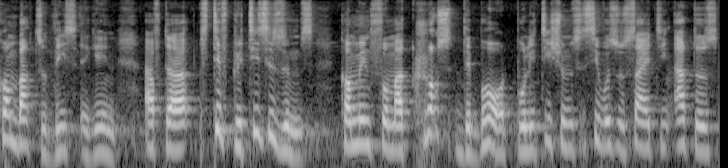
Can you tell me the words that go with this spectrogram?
come back to this again after stiff criticisms coming from across the board, politicians, civil society actors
